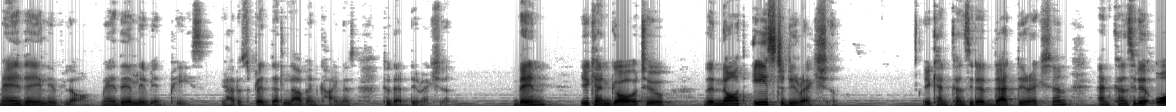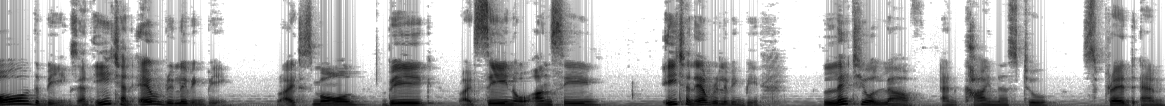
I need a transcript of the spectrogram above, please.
May they live long. May they live in peace. You have to spread that love and kindness to that direction. Then you can go to the northeast direction. You can consider that direction and consider all the beings and each and every living being, right? Small, big, right? Seen or unseen, each and every living being. Let your love and kindness to spread and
